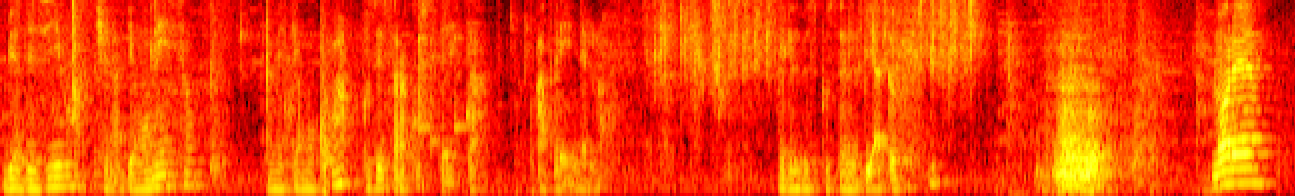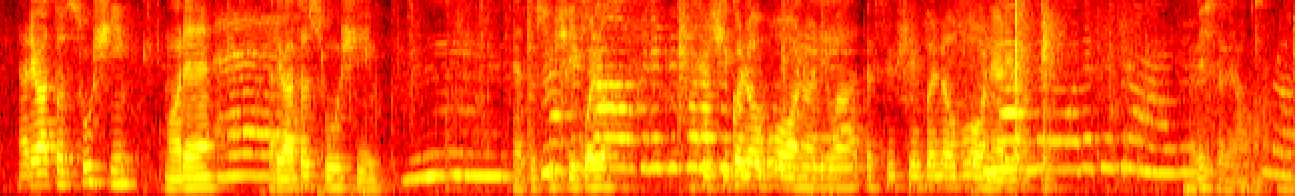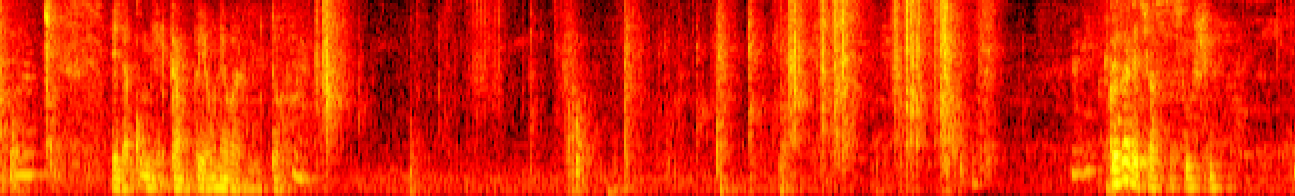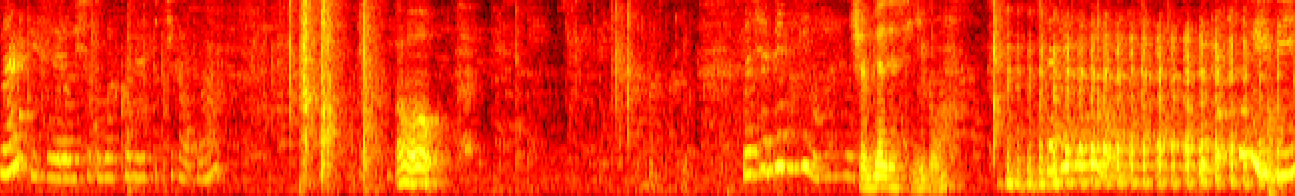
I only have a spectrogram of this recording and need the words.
Bioadesivo, ce l'abbiamo messo. Lo mettiamo qua, così sarà costretta a prenderlo. Perché deve spostare il piatto. Amore, è arrivato il sushi. Amore, è arrivato il sushi. Mm. È arrivato il sushi quello. Sushi quello buono è arrivato. Il sushi quello buono è arrivato. Amore, che bravo. Hai visto che roba? Bravo. E la cumbia è il campione barbuto. Cos'è che c'ha sto sushi? Ma non è che si è rovesciato qualcosa di appiccicato, eh? Oh, oh. Ma c'è il biadesivo qua sotto. c'è il biadesivo. C'è il biadesivo. Che cazzo ridi?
